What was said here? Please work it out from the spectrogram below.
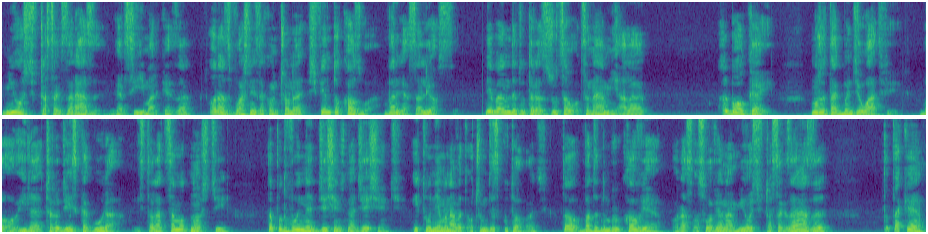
Miłość w czasach zarazy Garcia Marqueza oraz właśnie zakończone Święto Kozła Vargasa Llosy. Nie będę tu teraz rzucał ocenami, ale... albo okej, okay. może tak będzie łatwiej, bo o ile Czarodziejska Góra i 100 lat samotności to podwójne 10 na 10 i tu nie ma nawet o czym dyskutować, to Baden-Brukowie oraz osławiona Miłość w czasach zarazy to takie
